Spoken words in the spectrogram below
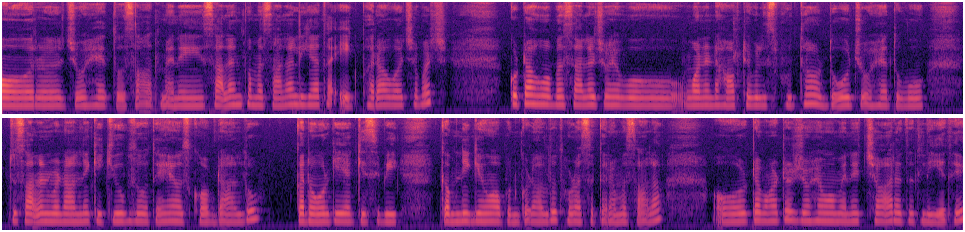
اور جو ہے تو ساتھ میں نے سالن کا مسالہ لیا تھا، ایک بھرا ہوا چمچ، کٹا ہوا مسالہ جو ہے وہ ون اینڈ ہاف ٹیبل اسپون تھا، اور دو جو ہے تو وہ جو سالن میں ڈالنے کے کیوبز ہوتے ہیں، اس کو آپ ڈال دو، کنور کے یا کسی بھی کمنی کے ہوں، آپ ان کو ڈال دو، تھوڑا سا گرم مسالہ، اور ٹماٹر جو ہے وہ میں نے چار عدد لیے تھے۔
